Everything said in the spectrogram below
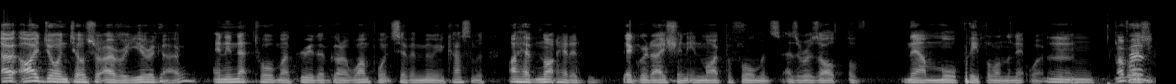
I, I joined Telstra over a year ago, and in that 12 month period, they've got a 1.7 million customers. I have not had a degradation in my performance as a result of now more people on the network. mm. I've Whereas had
